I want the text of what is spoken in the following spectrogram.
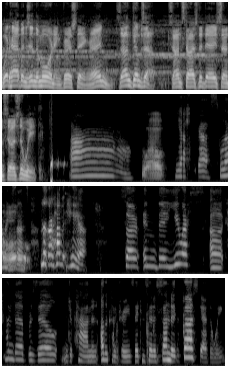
what happens in the morning, first thing, right? Sun comes up. Sun starts the day, sun starts the week. Ah. Wow. Yes, yes. Well, that makes sense. Oh. Look, I have it here. So, in the US, uh, Canada, Brazil, Japan, and other countries, they consider Sunday the first day of the week,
